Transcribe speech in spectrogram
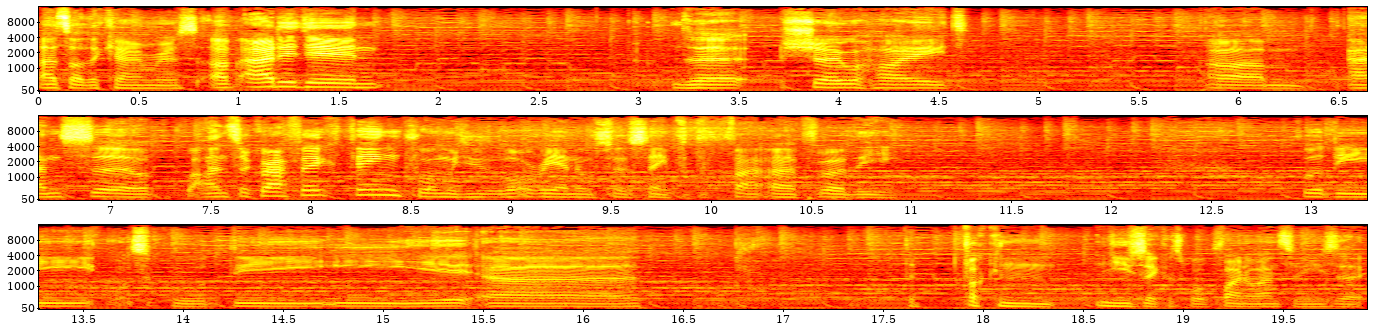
Outside the cameras, I've added in the show hide um answer answer graphic thing for when we do the lottery and also the same for the uh, for the for the what's it called? The uh the fucking music as well final answer music.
